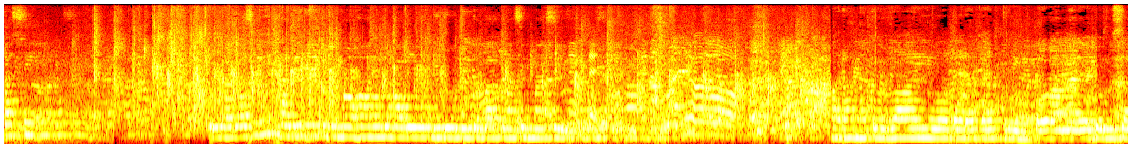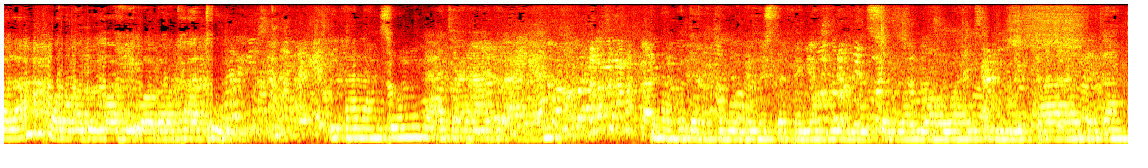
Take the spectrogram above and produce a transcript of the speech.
kasih. Terima kasih hari ini dimohon kembali duduk di tempat masing-masing. Warahmatullahi wabarakatuh. Waalaikumsalam warahmatullahi wabarakatuh. Kita langsung ke acara doa ya. Dalam derajat Mister Mustafa Muhammad Sallallahu kita dengan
